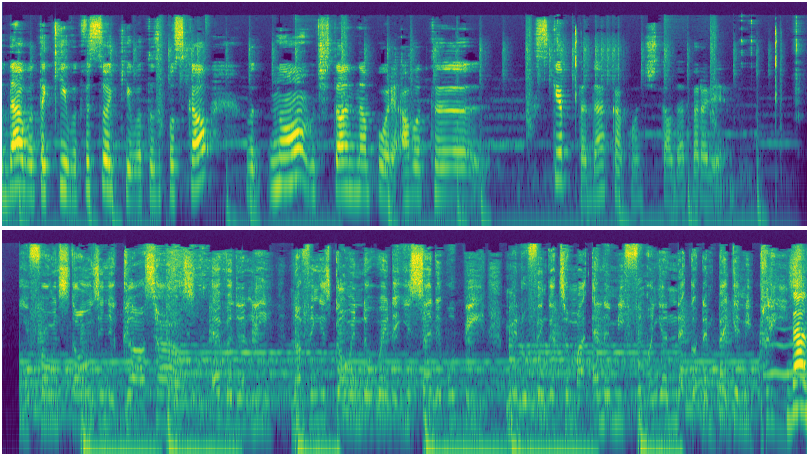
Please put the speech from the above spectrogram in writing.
Да, вот такие вот высокие вот запускал, вот, но читал на напоре. А вот э, Скепта, да, как он читал, да, проверим. Stones in your glass house. Evidently, nothing is going the way that you said it will be. Middle finger to my enemy, foot on your neck, got them begging me, please. Да,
